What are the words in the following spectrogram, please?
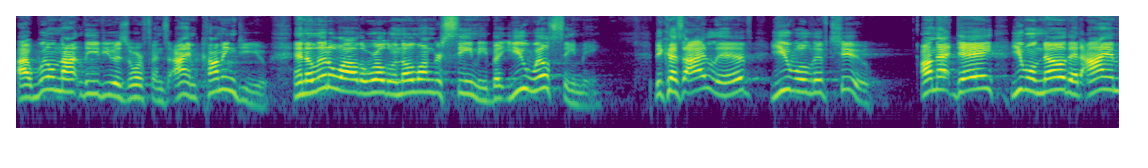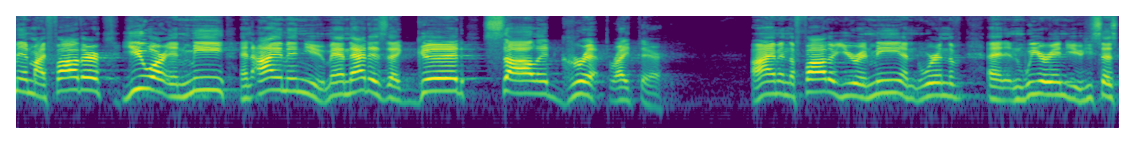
I will not leave you as orphans. I am coming to you. In a little while, the world will no longer see me, but you will see me. Because I live, you will live too. On that day, you will know that I am in my Father, you are in me, and I am in you. Man, that is a good, solid grip right there. I am in the Father, you're in me, and we're in the and we are in you. He says,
